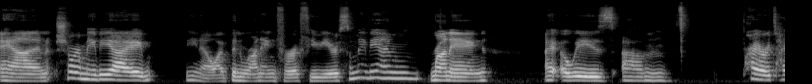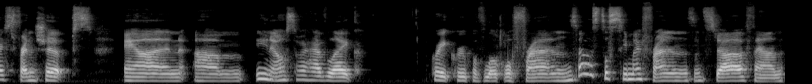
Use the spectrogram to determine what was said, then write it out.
And sure, maybe I, you know, I've been running for a few years, so maybe I'm running. I always um, prioritize friendships, and um, you know, so I have like great group of local friends. I still see my friends and stuff, and I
